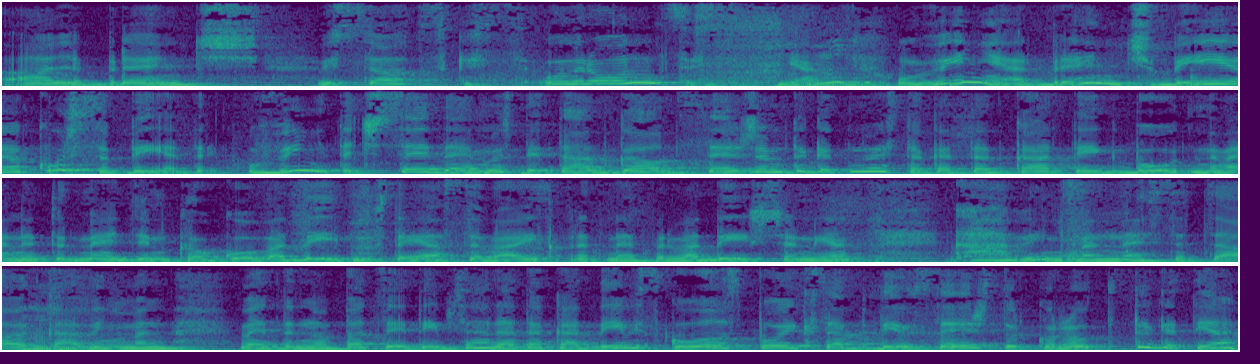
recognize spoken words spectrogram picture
aļa brenčs Visotskis un Runcis. Ja? Mm. Un viņi ar Brenču bija kursa biedri. Un viņi taču sēdēja, mēs pie tāda galda sēžam, tagad, nu, es tā kā tāda kārtīga būtne, vai ne, tur mēģinu kaut ko vadīt, nu, tajā savā izpratnē par vadīšanu, ja? Kā viņi man nesa cauri, kā viņi man veda no pacietības ārā, tā kā divi skolas puikas, abi divi sēž tur, kur rutu tagad, ja?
